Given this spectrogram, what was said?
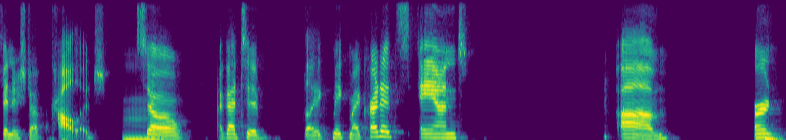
finished up college. Mm, so i got to like make my credits and um earn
